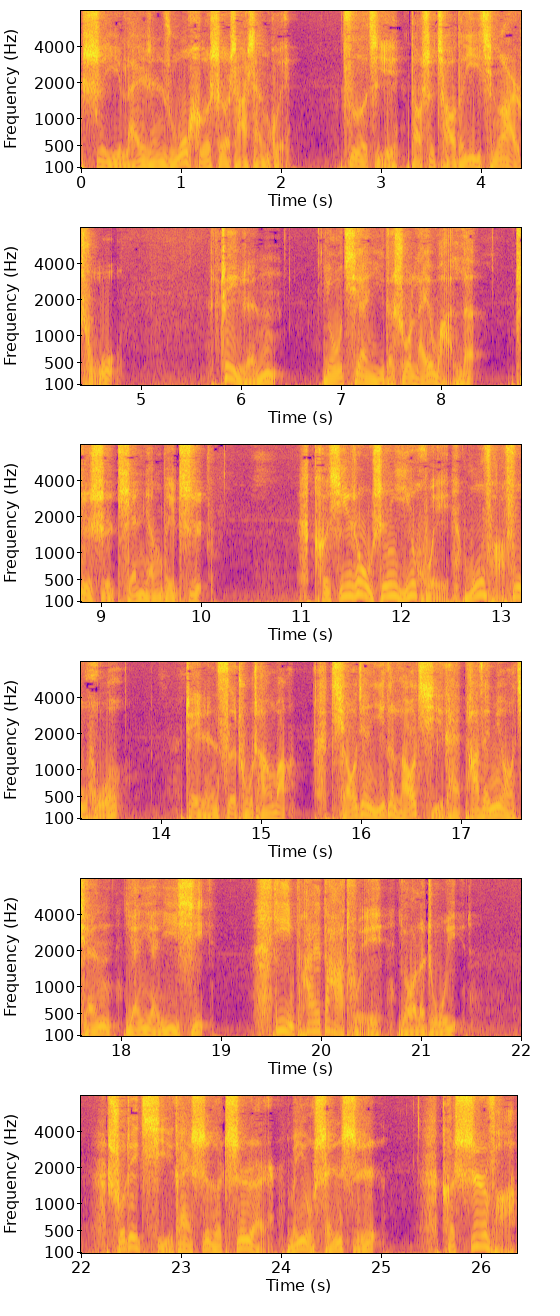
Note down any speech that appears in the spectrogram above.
示意来人如何射杀山鬼，自己倒是瞧得一清二楚。这人有歉意地说：“来晚了，致使田良被吃。可惜肉身已毁，无法复活。”这人四处张望。瞧见一个老乞丐趴在庙前奄奄一息，一拍大腿，有了主意，说这乞丐是个痴儿，没有神识，可施法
